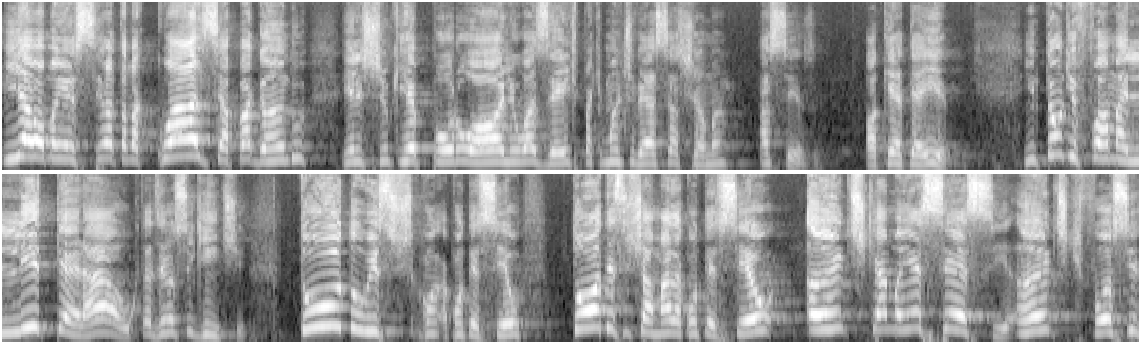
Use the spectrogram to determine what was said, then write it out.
e ao amanhecer ela estava quase se apagando, e eles tinham que repor o óleo, o azeite, para que mantivesse a chama acesa. Ok até aí? Então, de forma literal, o que está dizendo é o seguinte: tudo isso aconteceu, todo esse chamado aconteceu antes que amanhecesse, antes que fosse,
